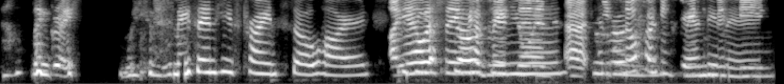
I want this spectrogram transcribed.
then great. We can. Mason, he's trying so hard. I know I being was saying so we have Mason. genuine. Uh, he's so is just fucking sweet in standing this there. scene.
